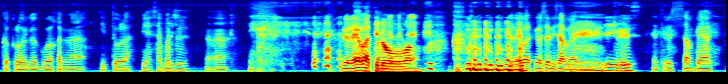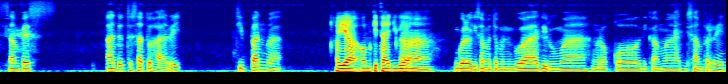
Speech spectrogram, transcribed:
ke keluarga gua karena itulah Ya, sabar Jul. Heeh. udah lewat itu doang. Udah lewat nggak usah disabarin. Terus? Nah, terus sampai sampai ada tuh satu hari Cipan pak. Oh iya om kita juga. Gue lagi sama temen gua di rumah ngerokok di kamar disamperin.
